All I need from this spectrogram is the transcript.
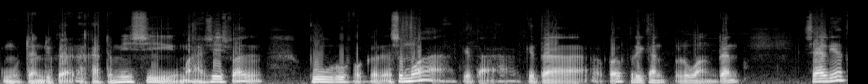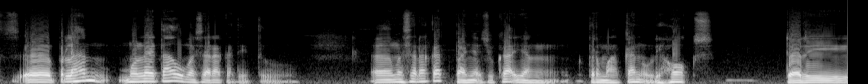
kemudian juga akademisi, mahasiswa, buruh pekerja semua kita kita apa, berikan peluang. Dan saya lihat e, perlahan mulai tahu masyarakat itu. E, masyarakat banyak juga yang termakan oleh hoax. Dari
